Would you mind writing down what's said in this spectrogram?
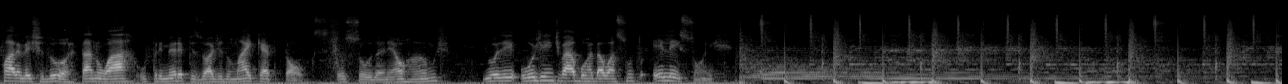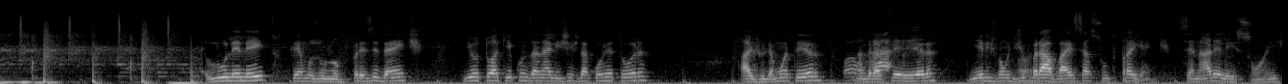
Fala investidor, tá no ar o primeiro episódio do My Cap Talks. Eu sou o Daniel Ramos e hoje, hoje a gente vai abordar o assunto eleições. Lula eleito, temos um novo presidente e eu tô aqui com os analistas da corretora, a Júlia Monteiro, Olá. André Ferreira, e eles vão desbravar esse assunto pra gente. Cenário eleições,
